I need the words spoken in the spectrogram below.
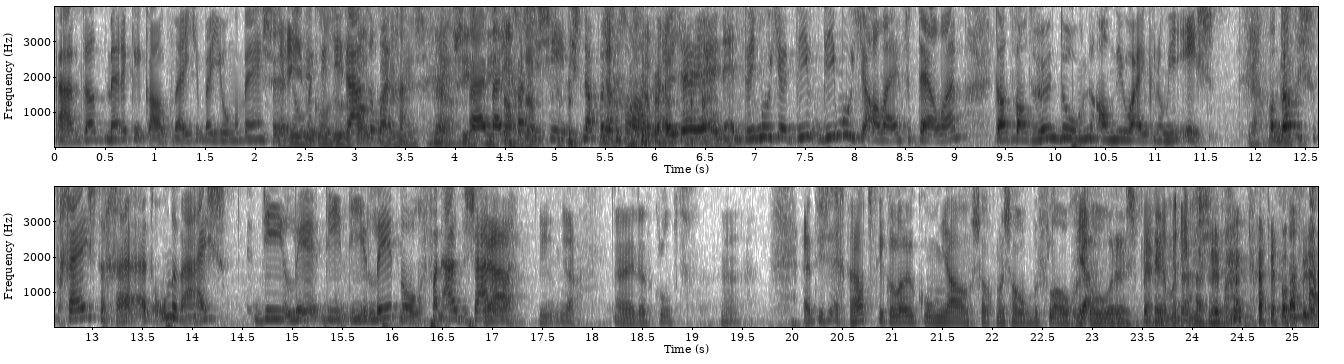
Ja, dat merk ik ook, weet je, bij jonge mensen. Ja, je hoef ik niet uit te leggen. mensen. Ja, precies, bij, die bij snappen die snappen dat gewoon. snappen dat weet je. En, en die, moet je, die, die moet je alleen vertellen dat wat hun doen al nieuwe economie is. Want dat is het geestige. Het onderwijs, die, leer, die, die leert nog vanuit de zuilen. Ja, die- ja, nee, dat klopt. Ja. Het is echt hartstikke leuk om jou zeg maar, zo bevlogen Ja, te horen spreken. helemaal energie van. daarover.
